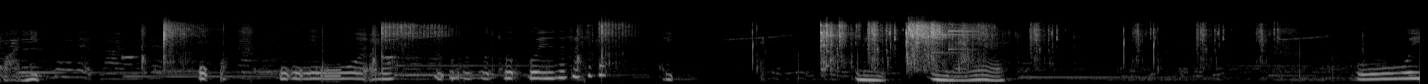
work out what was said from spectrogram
ขวานนี่โอ้โอ้โอ้โอ้อะไรวะเออเออเออเออเออเดี๋ยเดี๋ยวเดี๋ยวไอ้นี่นี่นะโอ้ย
